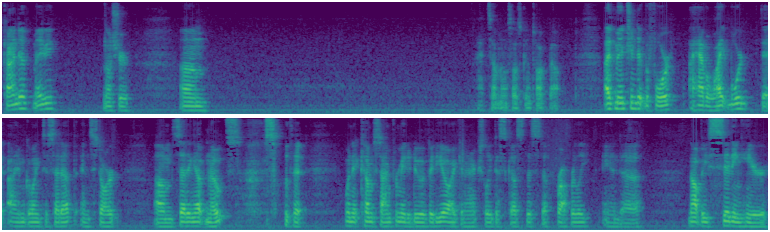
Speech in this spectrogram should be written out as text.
Kind of, maybe. Not sure. Um, I had something else I was going to talk about. I've mentioned it before. I have a whiteboard that I am going to set up and start um, setting up notes so that when it comes time for me to do a video, I can actually discuss this stuff properly and uh, not be sitting here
